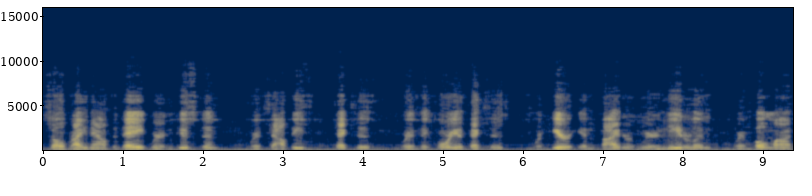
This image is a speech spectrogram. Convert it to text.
So right now, today, we're in Houston, we're in Southeast Texas, we're in Victoria, Texas, we're here in Vidor, we're in Nederland, we're in Beaumont,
